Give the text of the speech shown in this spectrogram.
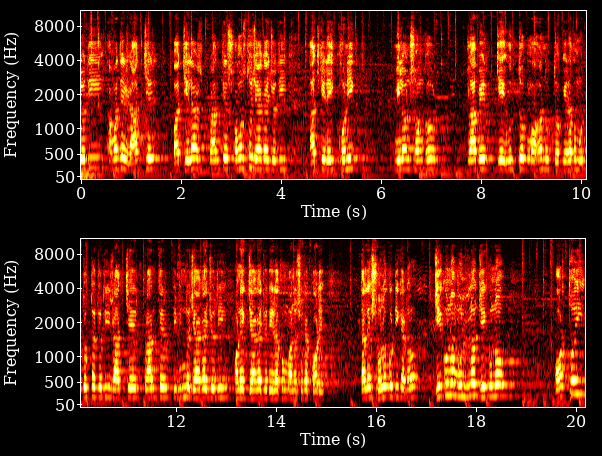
যদি আমাদের রাজ্যের বা জেলার প্রান্তের সমস্ত জায়গায় যদি আজকের এই ক্ষণিক মিলন সংঘ ক্লাবের যে উদ্যোগ, মহান উদ্যোগ, এরকম উদ্যোগটা যদি রাজ্যের প্রান্তের বিভিন্ন জায়গায় যদি, অনেক জায়গায় যদি এরকম মানুষেরা করে, তাহলে ষোলো কোটি কেন? যে কোনো মূল্য, যে কোনো অর্থই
